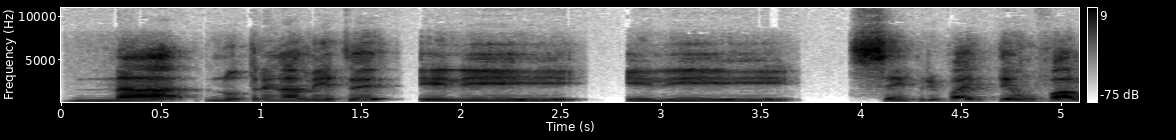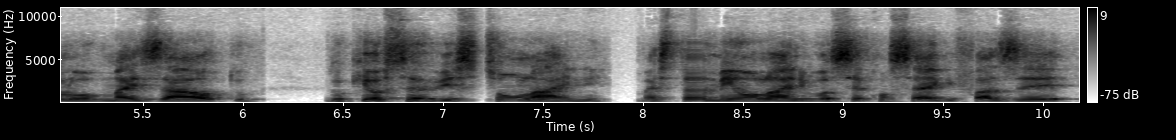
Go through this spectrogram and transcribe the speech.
na no treinamento ele ele sempre vai ter um valor mais alto do que o serviço online. Mas também online você consegue fazer,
